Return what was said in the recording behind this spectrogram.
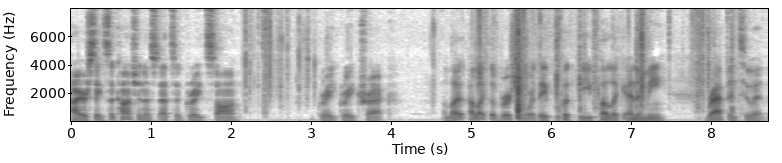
Higher States of Consciousness. That's a great song. Great, great track. I like I like the version where they put the Public Enemy rap into it.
